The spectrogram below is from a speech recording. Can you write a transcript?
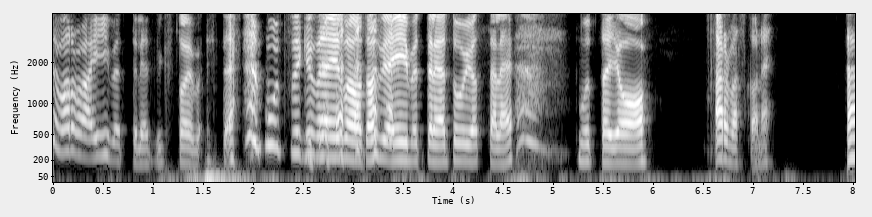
ja sitten varmaan ihmetteli, että miksi toi menee. Mutsikin seisoo tosiaan ihmettelee ja tuijottelee. Mutta joo. Arvasko ne? Öö,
